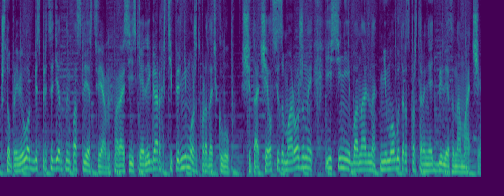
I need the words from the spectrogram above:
что привело к беспрецедентным последствиям. Российский олигарх теперь не может продать клуб. Счета Челси заморожены, и синие банально не могут распространять билеты на матчи.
